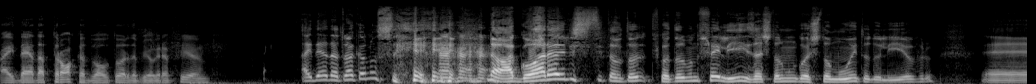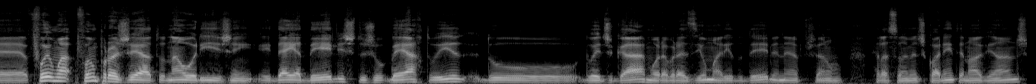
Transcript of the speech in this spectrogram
a ideia da troca do autor da biografia? A ideia da troca eu não sei. não, agora eles estão todo, ficou todo mundo feliz, acho que todo mundo gostou muito do livro. É, foi, uma, foi um projeto na origem, ideia deles, do Gilberto e do, do Edgar Moura Brasil, marido dele, né? Tiveram um relacionamento de 49 anos.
